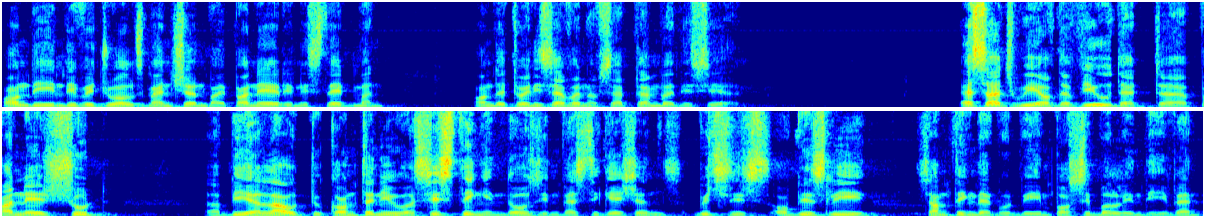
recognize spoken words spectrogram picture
on the individuals mentioned by Paner in his statement on the 27th of September this year. As such, we are of the view that uh, Paner should uh, be allowed to continue assisting in those investigations, which is obviously something that would be impossible in the event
